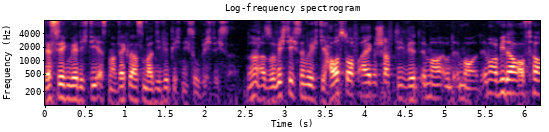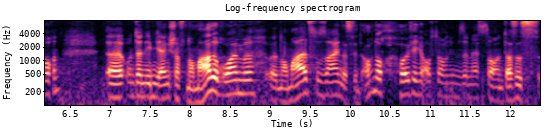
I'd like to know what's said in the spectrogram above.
Deswegen werde ich die erstmal weglassen, weil die wirklich nicht so wichtig sind. Ne? Also wichtig sind wirklich die Hausdorff-Eigenschaft, die wird immer und immer und immer wieder auftauchen. Äh, und dann eben die Eigenschaft, normale Räume, äh, normal zu sein, das wird auch noch häufig auftauchen im Semester und das ist,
